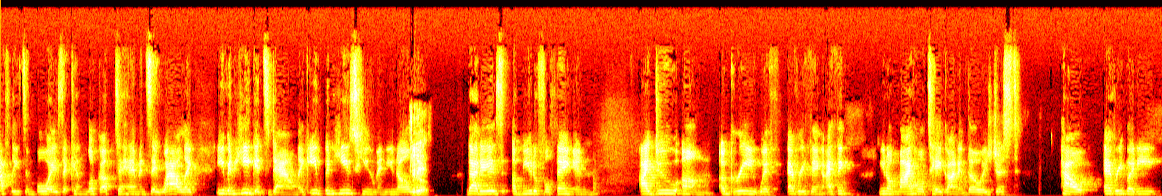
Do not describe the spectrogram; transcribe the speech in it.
athletes and boys that can look up to him and say wow like even he gets down like even he's human you know like, Yeah. that is a beautiful thing and I do um, agree with everything. I think, you know, my whole take on it though is just how everybody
